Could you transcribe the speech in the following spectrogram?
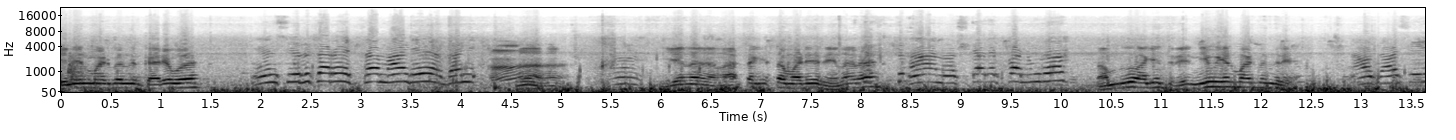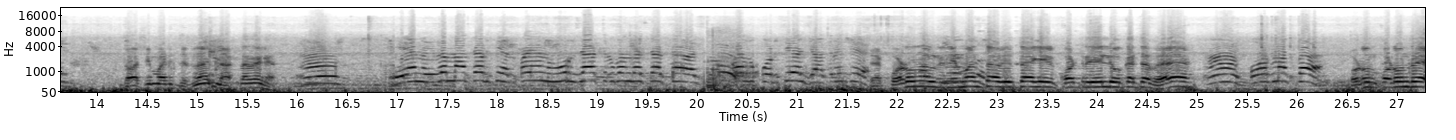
ಏನೇನ್ ಮಾಡಿ ಬಂದ್ರಿ ಕರೆವ ಏನ್ ಸಿರಿಕಾರೆ ಇಟ್ಟ ಮಾಡಿ ಬನ್ನಿ ಹಾ ಹಾ. ಏನ ನಾಷ್ಟ ಗಿಷ್ಟ ಮಾಡಿದ್ರಿ ಏನಾರ? ನಮ್ದು ಆಗೈತ್ರಿ ನೀವು ಏನ್ ಮಾಡಿ ಬಂದ್ರಿ? ನಾವು ದಾಸಿ. ಮಾಡಿದ್ರಿ ನಾ ಜಾತ್ರೆಗೆ? ಕೊಡೋನಲ್ರಿ. ನಿಮ್ಮಂತ ಇದ್ದಾಗಿ ಕೊಟ್ರಿ ಎಲ್ಲಿ ಹೋಗತ್ತದ ಕೊಡೋನ್ ಕೊಡೋನ್ರಿ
